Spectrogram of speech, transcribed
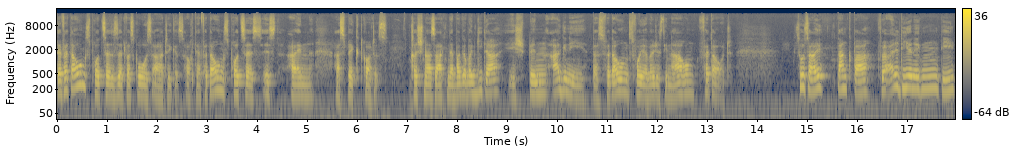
der Verdauungsprozess ist etwas Großartiges. Auch der Verdauungsprozess ist ein Aspekt Gottes. Krishna sagt in der Bhagavad Gita, ich bin Agni, das Verdauungsfeuer, welches die Nahrung verdaut. So sei dankbar für all diejenigen, die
